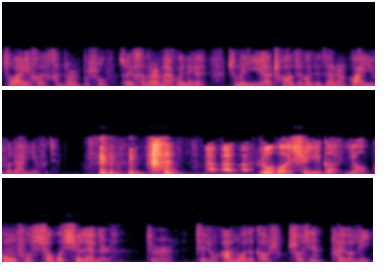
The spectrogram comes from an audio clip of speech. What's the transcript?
做完以后，很多人不舒服，所以很多人买回那个什么椅啊、床，最后就在那儿挂衣服、晾衣服去。如果是一个有功夫、受过训练的人，就是这种按摩的高手，首先他有力，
